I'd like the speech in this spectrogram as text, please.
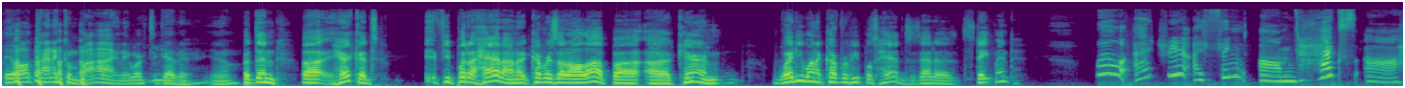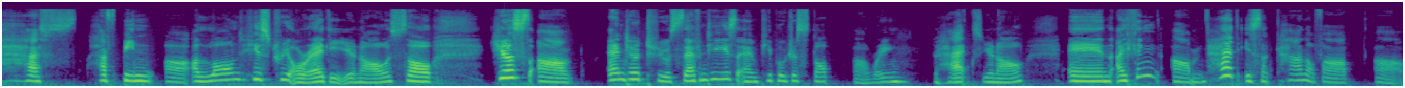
they all kind of combine. They work together. You know. But then uh, haircuts, if you put a hat on, it covers it all up. Uh, uh, Karen, why do you want to cover people's heads? Is that a statement? Well, actually, I think um, hacks uh, has have been uh, a long history already. You know, so just uh, enter to seventies and people just stop uh, wearing the hacks. You know, and I think um, hat is a kind of a uh,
